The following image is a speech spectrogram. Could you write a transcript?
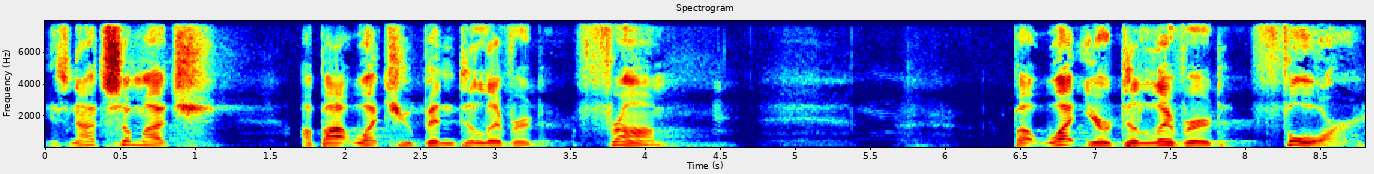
is not so much about what you've been delivered from, but what you're delivered for.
